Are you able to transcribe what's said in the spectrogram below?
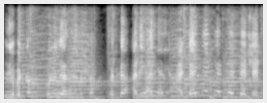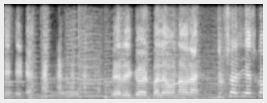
ఇదిగో పెట్టుకో. కూలింగ్ గ్లాసెస్ పెట్టుకో పెట్టుకో. అది అది అది. అడ్డ. వెరీ గుడ్ భలే ఉన్నావురా. జుట్టు సరి చేసుకో?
